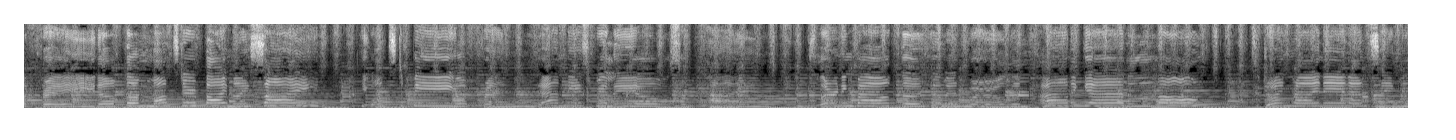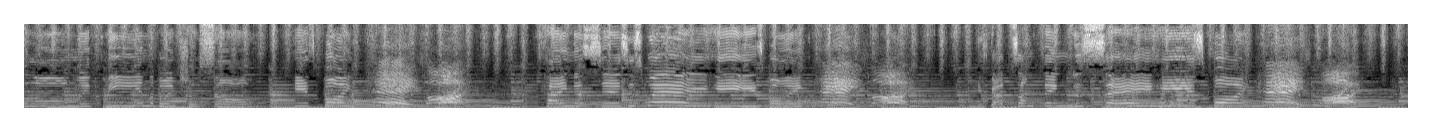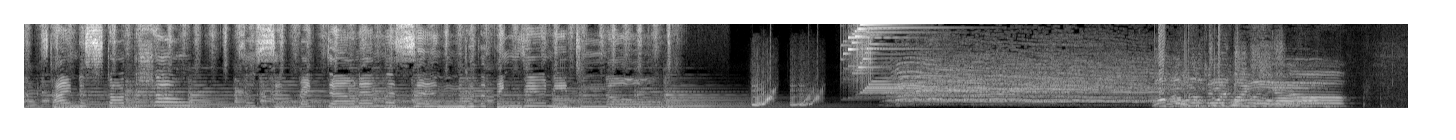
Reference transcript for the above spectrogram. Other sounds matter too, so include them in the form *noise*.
afraid of the monster Welcome to the Boink Show.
